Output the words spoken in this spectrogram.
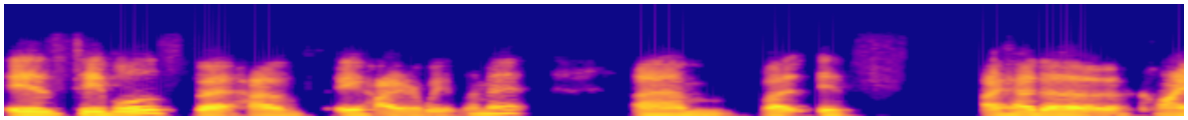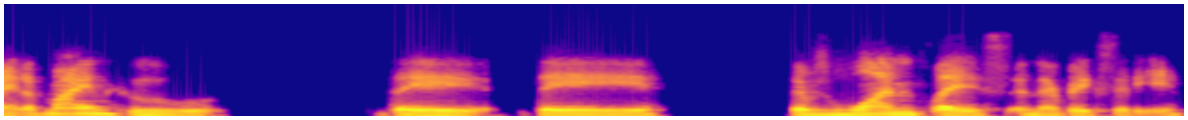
is tables that have a higher weight limit um but it's i had a client of mine who they they there was one place in their big city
